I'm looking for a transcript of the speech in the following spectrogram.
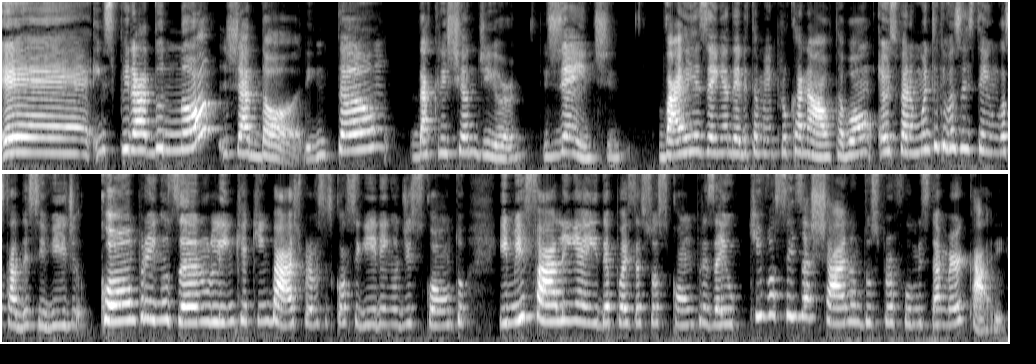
É inspirado no Jadore. Então, da Christian Dior. Gente, vai resenha dele também pro canal, tá bom? Eu espero muito que vocês tenham gostado desse vídeo. Comprem usando o link aqui embaixo pra vocês conseguirem o desconto. E me falem aí, depois das suas compras, aí o que vocês acharam dos perfumes da Mercari.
